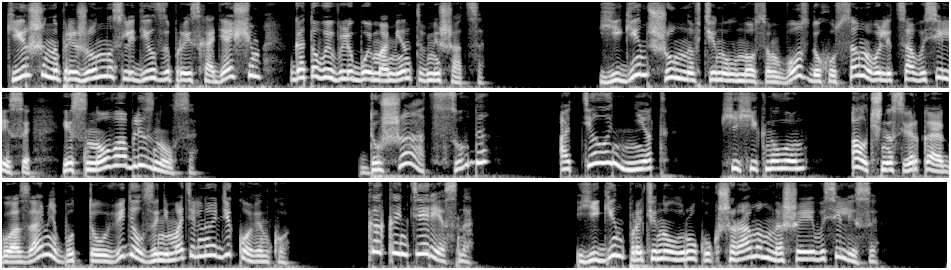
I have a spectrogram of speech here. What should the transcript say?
Кирша напряженно следил за происходящим, готовый в любой момент вмешаться. Егин шумно втянул носом воздух у самого лица Василисы и снова облизнулся. «Душа отсюда?» а тела нет», — хихикнул он, алчно сверкая глазами, будто увидел занимательную диковинку. «Как интересно!» Егин протянул руку к шрамам на шее Василисы.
